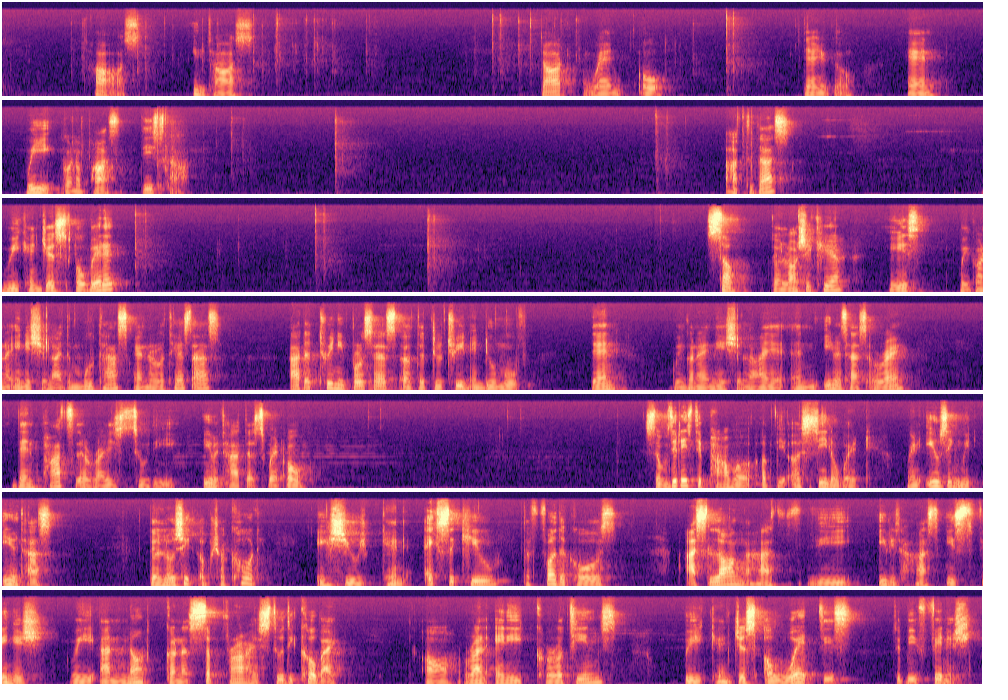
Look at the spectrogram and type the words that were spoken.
task UniTask dot when all. There you go. And we gonna pass this stuff. After that, we can just await it. So the logic here is we're gonna initialize the move task and rotate task at the tweening process of the DoTween and do move. Then we're gonna initialize an inner task array then pass the arrays to the imitate spread O. Oh. So this is the power of the Accelerate when using with UniTask. The logic of your code is you can execute the further codes as long as the UniTask is finished. We are not gonna surprise to the callback or run any coroutines. We can just await this to be finished.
